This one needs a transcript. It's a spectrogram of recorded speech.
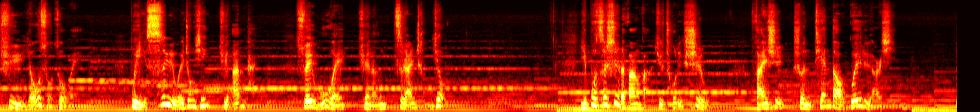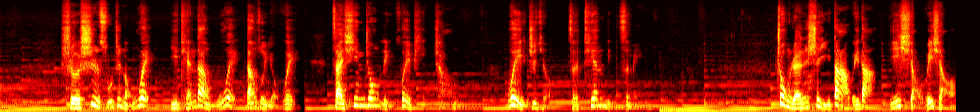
去有所作为，不以私欲为中心去安排，虽无为却能自然成就。以不自事的方法去处理事物，凡事顺天道规律而行。舍世俗之浓味，以恬淡无味当作有味，在心中领会品尝，味之久，则天理自明。众人是以大为大，以小为小，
